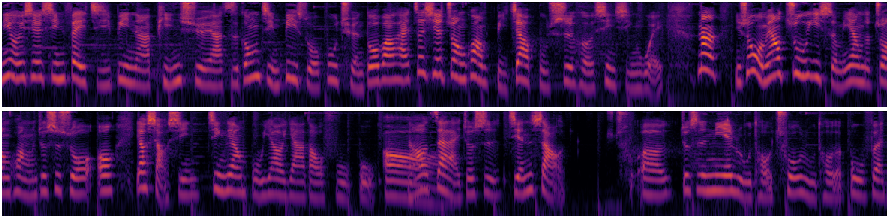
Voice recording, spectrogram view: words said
你有一些心肺疾病啊、贫血啊、子宫颈闭锁不全、多胞胎这些状况比较不适合性行为。那你说我们要注意什么样的状况呢？就是说哦要小心，尽量不要压到腹部，哦然后再来就是减少。呃，就是捏乳头、搓乳头的部分，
